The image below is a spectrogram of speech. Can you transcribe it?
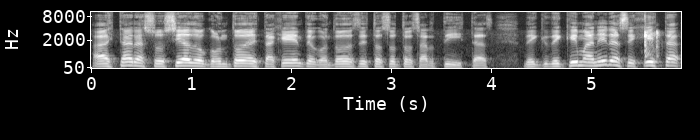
a estar asociado con toda esta gente o con todos estos otros artistas? ¿De, de qué manera se gesta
